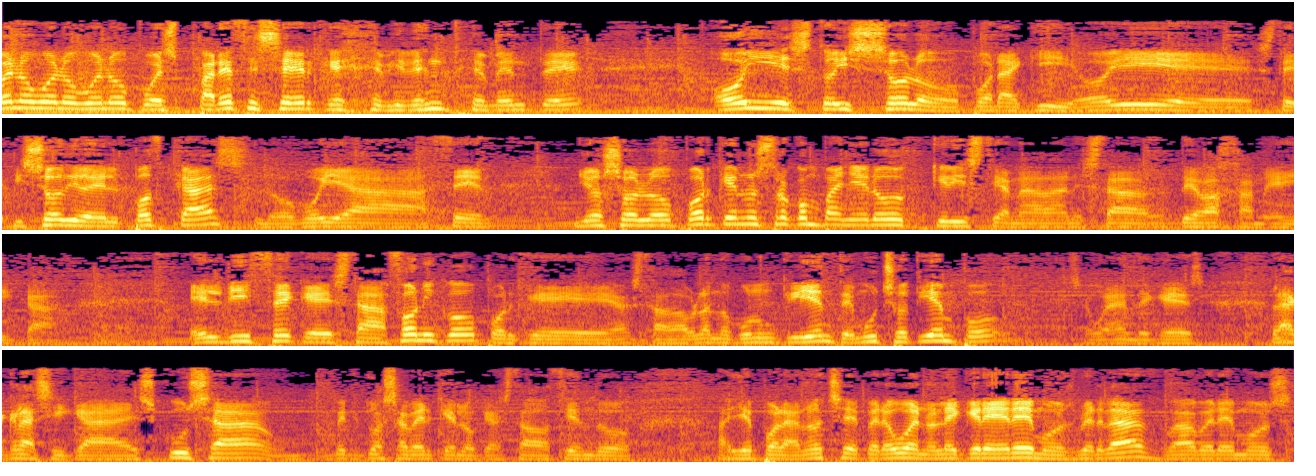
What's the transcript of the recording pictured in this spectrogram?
Bueno, bueno, bueno, pues parece ser que evidentemente Hoy estoy solo por aquí. Hoy eh, este episodio del podcast lo voy a hacer yo solo porque nuestro compañero Cristian Adam está de baja médica. Él dice que está afónico porque ha estado hablando con un cliente mucho tiempo, seguramente que es la clásica excusa, vete a saber qué es lo que ha estado haciendo ayer por la noche, pero bueno, le creeremos, ¿verdad? Va, veremos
